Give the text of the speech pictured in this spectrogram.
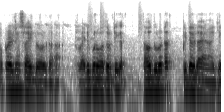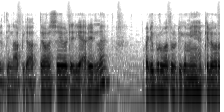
operating slide වලට uh, වැඩිපුර වතුර ටික තව දුරටත් පිට වෙලා යනවා කියලා. ඉතින් අපිට අත්‍යවශ්‍ය ඒවාට ඇරෙන්න වැඩිපුර වතුර ටික මේ කෙලවර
